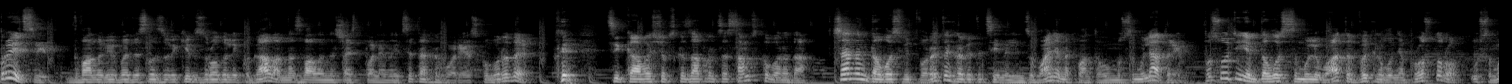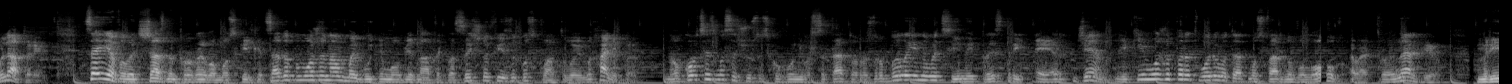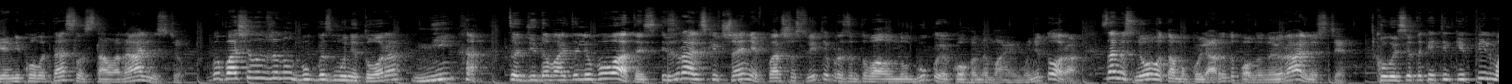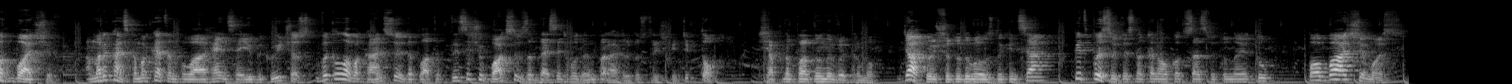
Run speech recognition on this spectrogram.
Привіт! Два нові види слизовиків з роду Лікогала назвали на честь Поляниці та Григорія Сковороди. Хе, Цікаво, щоб сказав про це сам Сковорода. Вченим вдалося відтворити гравітаційне лінзування на квантовому симуляторі. По суті, їм вдалося симулювати викривлення простору у симуляторі. Це є величезним проривом, оскільки це допоможе нам в майбутньому об'єднати класичну фізику з квантовою механікою. Науковці з Масачусетського університету розробили інноваційний пристрій AirGen, який може перетворювати атмосферну вологу в електроенергію. Мрія Ніколи Тесли стала реальністю. Ви бачили вже ноутбук без монітора? Ні? Ха, тоді давайте любуватись. Ізраїльські вчені вперше в світі презентували ноутбук, у якого немає монітора. Замість нього там окуляри доповненої реальності. Колись я таке тільки в фільмах бачив. Американська маркетингова агенція Ubiquitous виклала вакансію, де платить тисячу баксів за 10 годин перегляду стрічки TikTok. Я б напевно не витримав. Дякую, що додивились до кінця. Підписуйтесь на канал Код Всесвіту на YouTube. Побачимось!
